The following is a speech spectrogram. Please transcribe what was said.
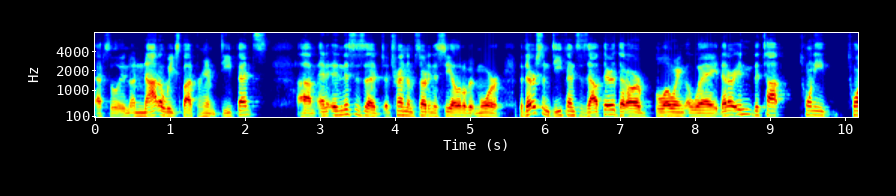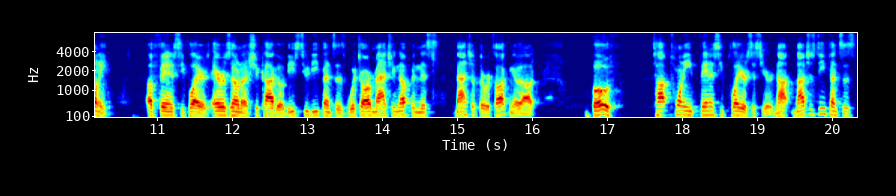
Absolutely, No- not a weak spot for him. Defense, um, and and this is a, a trend I'm starting to see a little bit more. But there are some defenses out there that are blowing away, that are in the top 20, 20 of fantasy players. Arizona, Chicago, these two defenses, which are matching up in this matchup that we're talking about, both top 20 fantasy players this year. Not not just defenses,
